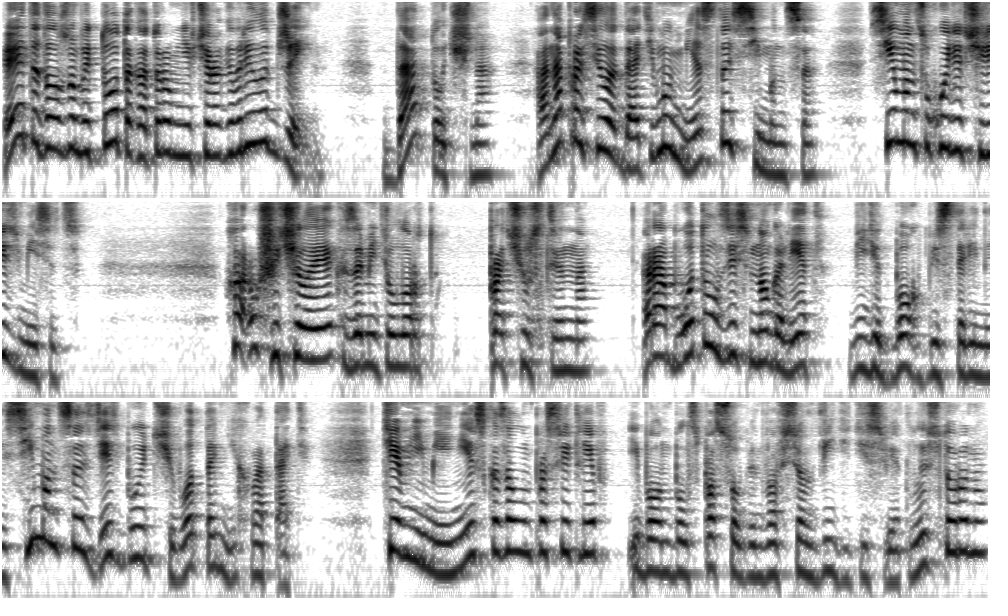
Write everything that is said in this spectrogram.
Это должно быть тот, о котором мне вчера говорила Джейн». «Да, точно. Она просила дать ему место Симмонса. Симмонс уходит через месяц». «Хороший человек», — заметил лорд прочувственно. «Работал здесь много лет. Видит Бог, без старины Симмонса здесь будет чего-то не хватать». Тем не менее, сказал он, просветлев, ибо он был способен во всем видеть и светлую сторону,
